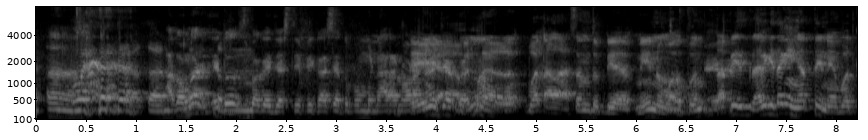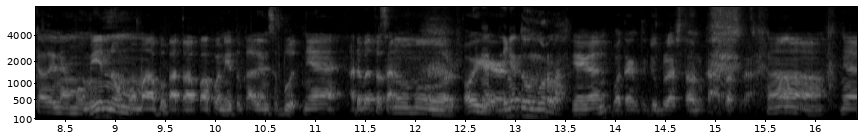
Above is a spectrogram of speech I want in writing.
Eh, misalkan Atau enggak itu sebagai justifikasi atau pembenaran orang iya aja buat benar mabuk. buat alasan untuk dia minum walaupun Iya. tapi tapi kita ngingetin ya buat kalian yang mau minum mau mabuk atau apa pun itu kalian sebutnya ada batasan umur Oh iya. Ingat umur lah. ya kan Buat yang 17 tahun ke atas lah. Ah, ya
